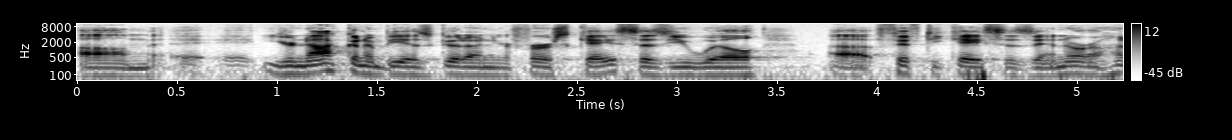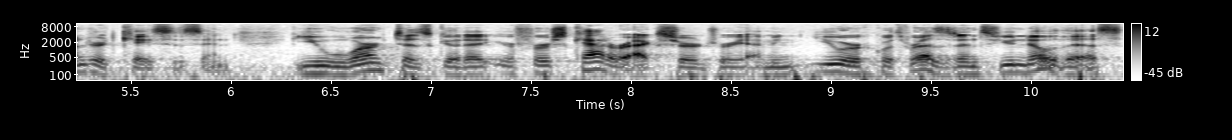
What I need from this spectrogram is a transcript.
um, you're not going to be as good on your first case as you will uh, 50 cases in or 100 cases in. You weren't as good at your first cataract surgery. I mean, you work with residents, you know this,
